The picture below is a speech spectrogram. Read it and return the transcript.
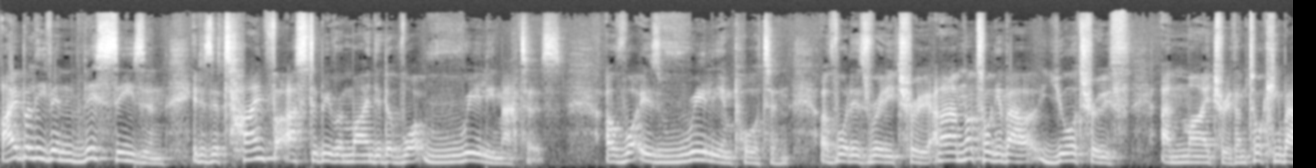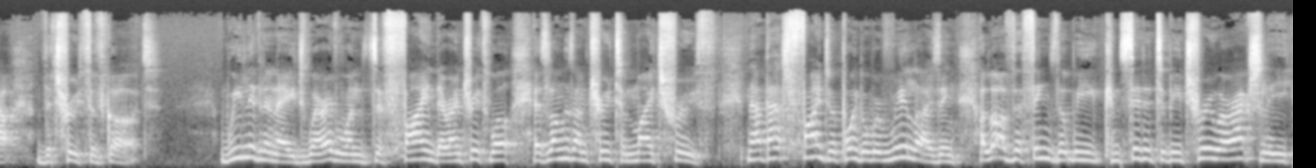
I believe in this season, it is a time for us to be reminded of what really matters, of what is really important, of what is really true. And I'm not talking about your truth and my truth, I'm talking about the truth of God. We live in an age where everyone's defined their own truth. Well, as long as I'm true to my truth. Now, that's fine to a point, but we're realizing a lot of the things that we considered to be true are actually,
